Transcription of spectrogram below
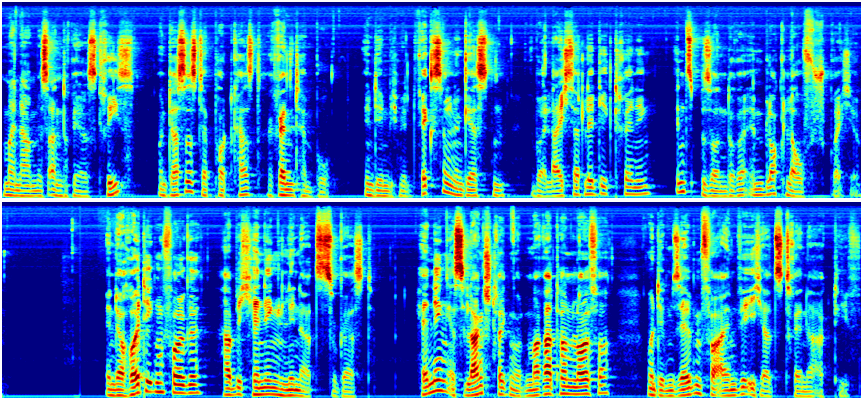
mein Name ist Andreas Gries und das ist der Podcast Renntempo, in dem ich mit wechselnden Gästen über Leichtathletiktraining, insbesondere im Block Lauf, spreche. In der heutigen Folge habe ich Henning Linnertz zu Gast. Henning ist Langstrecken- und Marathonläufer und im selben Verein wie ich als Trainer aktiv.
